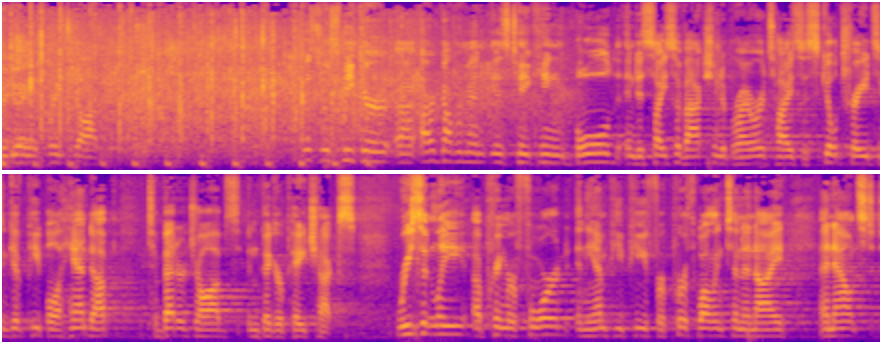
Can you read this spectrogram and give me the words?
You're doing a great job. Mr. Speaker, uh, our government is taking bold and decisive action to prioritize the skilled trades and give people a hand up to better jobs and bigger paychecks. Recently, uh, Premier Ford and the MPP for Perth Wellington and I announced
